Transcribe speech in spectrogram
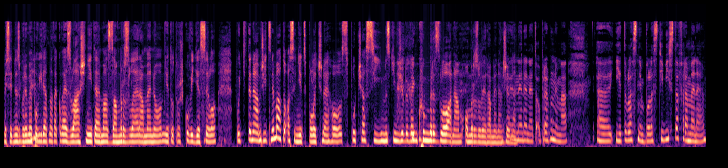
My si dnes budeme povídat na takové zvláštní téma zamrzlé rameno. Mě to trošku vyděsilo. Pojďte nám říct, nemá to asi nic společného s počasím, s tím, že by venku mrzlo a nám omrzly ramena, že ne? Ne, ne, ne, to opravdu nemá. Eh, je to vlastně bolestivý stav ramene,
